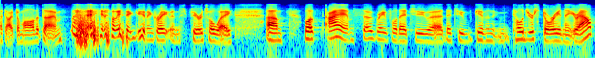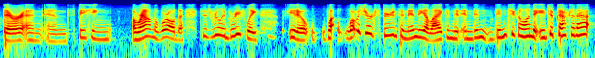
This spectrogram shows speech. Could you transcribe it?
I talk to them all the time, you know, in a, in a great and spiritual way. Um, well, I am so grateful that you uh, that you've given told your story and that you're out there and and speaking around the world. Just really briefly, you know, what what was your experience in India like, and, and didn't didn't you go on to Egypt after that?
